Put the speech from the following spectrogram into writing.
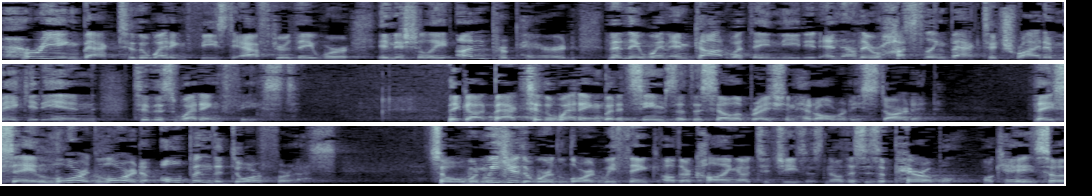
hurrying back to the wedding feast after they were initially unprepared. Then they went and got what they needed. And now they were hustling back to try to make it in to this wedding feast. They got back to the wedding, but it seems that the celebration had already started. They say, Lord, Lord, open the door for us. So when we hear the word Lord, we think, oh, they're calling out to Jesus. No, this is a parable, okay? So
